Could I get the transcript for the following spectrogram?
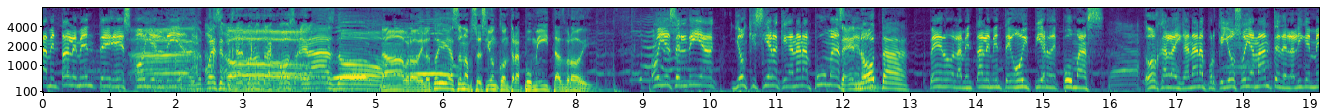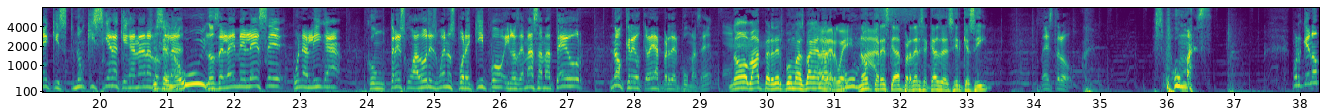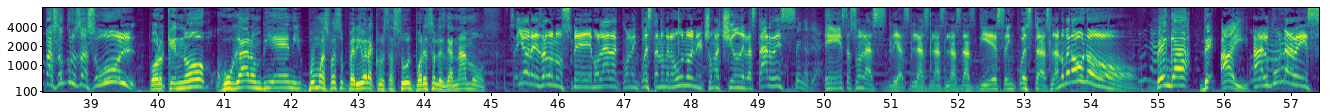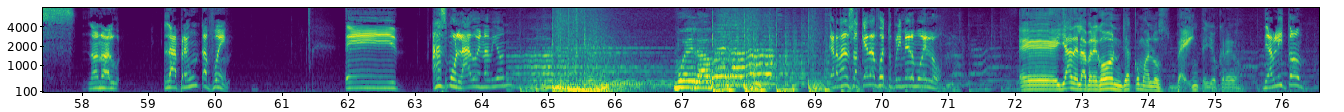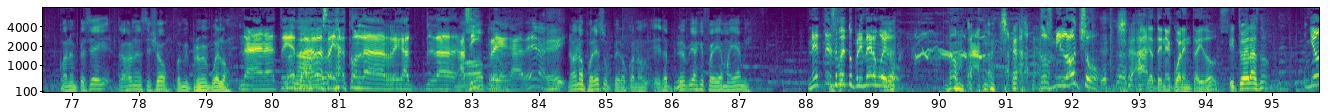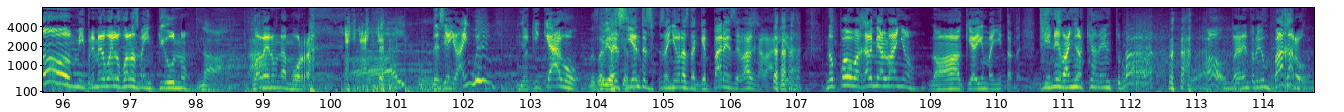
Lamentablemente es hoy el día. No puedes empezar con otra cosa, Erasno. No, Brody, lo tuyo ya es una obsesión contra Pumitas, Brody. Hoy es el día. Yo quisiera que ganaran Pumas. Se pero- nota. Pero lamentablemente hoy pierde Pumas. Ojalá y ganara porque yo soy amante de la Liga MX. No quisiera que ganaran Sí los, de la, no- los de la MLS. Una liga con tres jugadores buenos por equipo y los demás amateur. No creo que vaya a perder Pumas, ¿eh? No, va a perder Pumas, va a A ganar ver, güey. ¿no crees que va a perder si acabas de decir que sí? Maestro. Es Pumas. ¿Por qué no pasó Cruz Azul? Porque no jugaron bien y Pumas fue superior a Cruz Azul, por eso les ganamos. Señores, vámonos de volada con la encuesta número uno en el show más chido de las tardes. Venga de ahí. Eh, estas son las las las las las las 10 encuestas. La número uno. Venga de ahí. ¿Alguna vez? No, no, algo. La pregunta fue. Eh, ¿Has volado en avión? Vuela, vuela. Garbanzo, ¿a qué edad fue tu primer vuelo? Eh, ya del Abregón, ya como a los 20 yo creo. Diablito. Cuando empecé a trabajar en este show, fue mi primer vuelo. Nah, nah, tú ya No, trabajabas no. allá con la rega... la- No, así, pero- regadera. Ey, No, no, por eso, pero cuando el primer viaje fue allá a Miami. Neta, ese fue tu primer vuelo. No mames. 2008. Ya tenía 42. ¿Y tú eras, no? Yo, mi primer vuelo fue a los 21. No. Fue a ver una morra. Ay. Decía yo, ay, güey, ¿y aquí qué hago? No Usted qué siéntese, señor, hasta que pare, se baja, valiendo. No puedo bajarme al baño. No, aquí hay un bañito. ¿Tiene baño aquí adentro? wow, está adentro de un pájaro.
